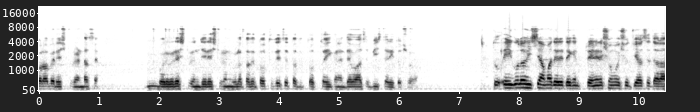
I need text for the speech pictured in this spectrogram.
করা হবে রেস্টুরেন্ট আছে। ভৈরবের রেস্টুরেন্ট যে রেস্টুরেন্টগুলো তাদের তথ্য দিয়েছে, তাদের তথ্য এখানে দেওয়া আছে, বিস্তারিত সহ। তো এইগুলো হচ্ছে আমাদের, দেখেন, ট্রেনের সময়সূচি আছে, যারা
